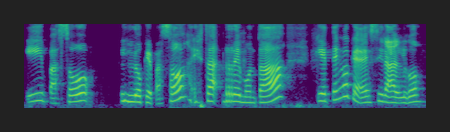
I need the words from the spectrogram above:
y pasó lo que pasó, esta remontada, que tengo que decir algo,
